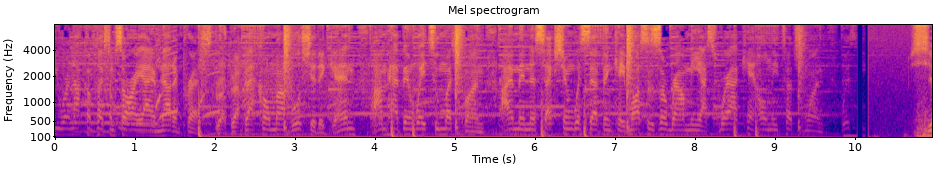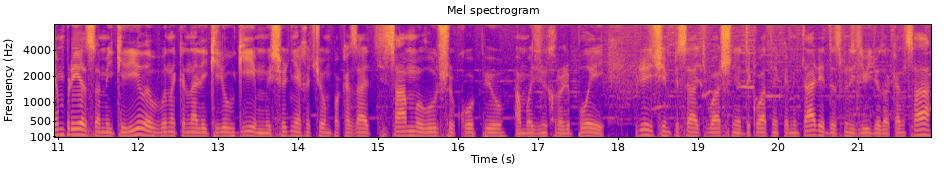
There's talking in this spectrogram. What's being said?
you are not complex, I'm sorry, I am not impressed. Back on my bullshit again. I'm having way too much fun. I'm in a section with 7k monsters around me. I swear I can't only touch one. Всем привет, с вами Кирилл, и вы на канале Кирилл Гейм, и сегодня я хочу вам показать самую лучшую копию Amazing Roleplay. Прежде чем писать ваши неадекватные комментарии, досмотрите видео до конца,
